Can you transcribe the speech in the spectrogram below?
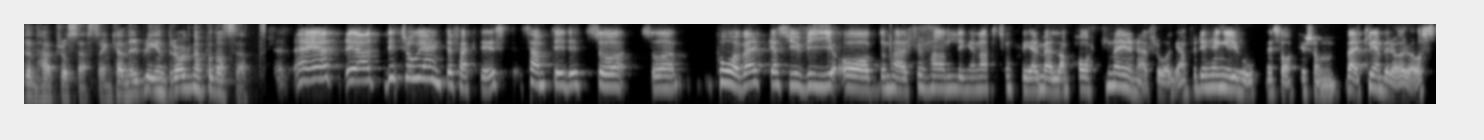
den här processen? Kan ni bli indragna på något sätt? Nej, det tror jag inte faktiskt. Samtidigt så, så påverkas ju vi av de här förhandlingarna som sker mellan parterna i den här frågan, för det hänger ihop med saker som verkligen berör oss.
